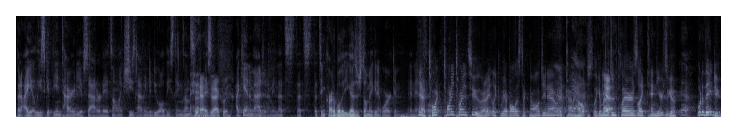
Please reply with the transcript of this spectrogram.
but I at least get the entirety of Saturday. It's not like she's having to do all these things on Yeah, Saturday. So exactly. I can't imagine. I mean, that's that's that's incredible that you guys are still making it work and, and Yeah, it flowing. 20, 2022, right? Like we have all this technology now. Yeah. It kind of Yeah. helps. Like imagine Yeah. players like 10 years ago. Yeah. What do they do?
